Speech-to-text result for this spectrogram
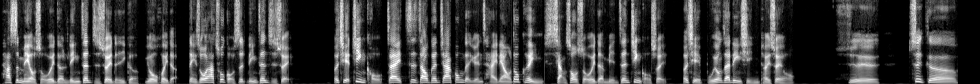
它是没有所谓的零增值税的一个优惠的，等于说它出口是零增值税，而且进口在制造跟加工的原材料都可以享受所谓的免征进口税，而且不用再另行退税哦。是。这个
